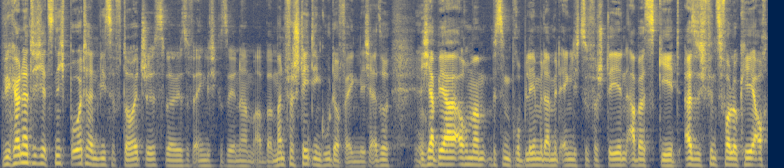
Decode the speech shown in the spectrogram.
Wir können natürlich jetzt nicht beurteilen, wie es auf Deutsch ist, weil wir es auf Englisch gesehen haben, aber man versteht ihn gut auf Englisch. Also ja. ich habe ja auch immer ein bisschen Probleme damit, Englisch zu verstehen, aber es geht. Also ich finde es voll okay, auch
